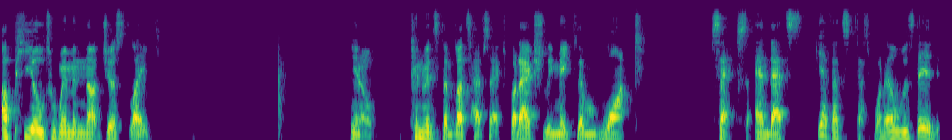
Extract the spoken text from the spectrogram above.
appeal to women, not just like, you know, convince them let's have sex, but actually make them want sex. And that's yeah, that's that's what Elvis did.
